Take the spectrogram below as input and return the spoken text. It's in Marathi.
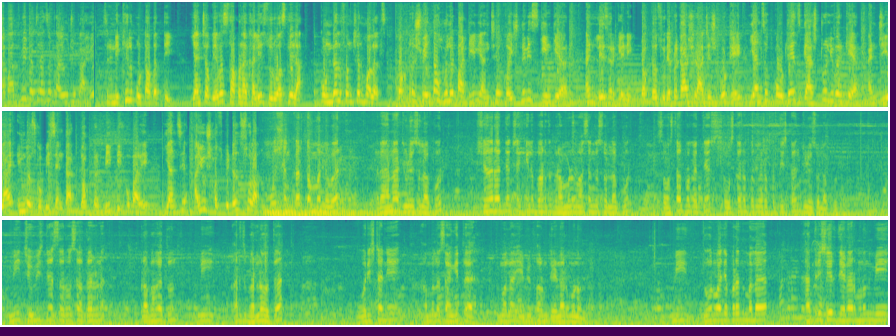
या बातमीपत्राचं प्रायोजक आहे श्री निखिल पोटाबत्ती यांच्या व्यवस्थापनाखाली सुरू असलेला कोंडल फंक्शन हॉलच डॉक्टर श्वेता हुले पाटील यांचे Vaishnavi skin care and laser clinic. Doctor Suryaprakash Rajesh Kothe यांचं Kothe's gastro liver care and G I endoscopy centre. Doctor B P Ubale यांचे आयुष हॉस्पिटल सोलापूर. प्रमोद शंकर तंबनवर राहणार जुळे सोलापूर. शहराध्यक्ष अखिल भारत ब्राह्मण महासंघ सोलापूर. संस्थापक अध्यक्ष संस्कार परिवार प्रतिष्ठान जुळे सोलापूर. मी चोवीस डॅश सर्वसाधारण प्रभागातून मी अर्ज भरला होता. वरिष्ठांनी आम्हाला सांगितलं तुम्हाला ए बी फॉर्म देणार म्हणून. मी दोन वाजेपर्यंत मला खात्रीशीर देणार म्हणून मी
